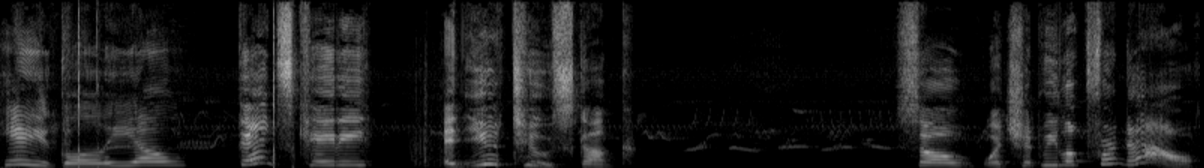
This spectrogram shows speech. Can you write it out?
Here you go, Leo. Thanks, Katie. And you too, Skunk. So, what should we look for now?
